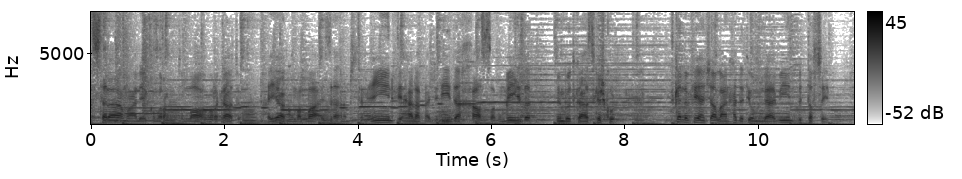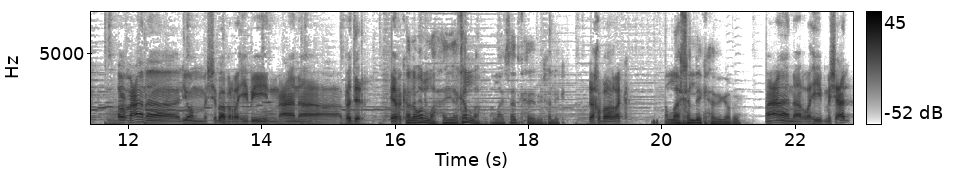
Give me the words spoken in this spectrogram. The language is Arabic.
السلام عليكم ورحمة الله وبركاته. حياكم الله أعزائنا المستمعين في حلقة جديدة خاصة مميزة من بودكاست كشكول. نتكلم فيها إن شاء الله عن حدث يوم اللاعبين بالتفصيل. طبعا معانا اليوم الشباب الرهيبين معانا بدر. كيفك هلا والله حياك الله. الله يسعدك حبيبي يخليك. شو أخبارك؟ الله يخليك حبيبي قلبي معانا الرهيب مشعل.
